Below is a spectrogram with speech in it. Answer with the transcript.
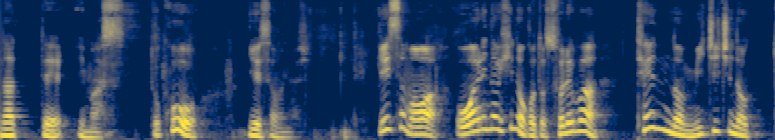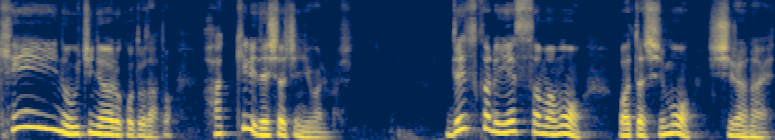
なっています。とこうイエス様は言いました。イエス様は終わりの日のこと、それは天の御父の権威のうちにあることだと、はっきり弟子たちに言われました。ですからイエス様も私も知らない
